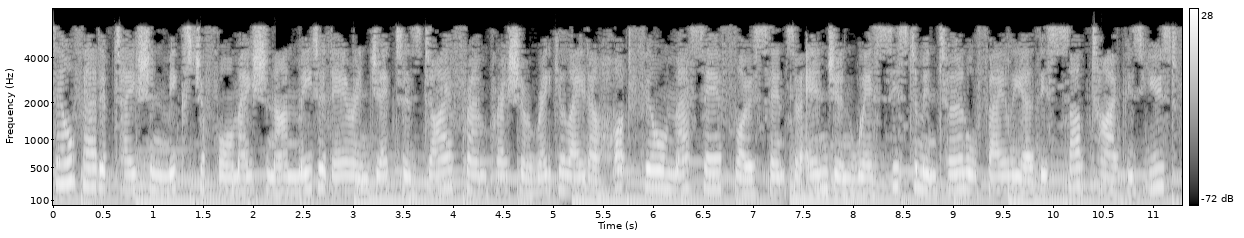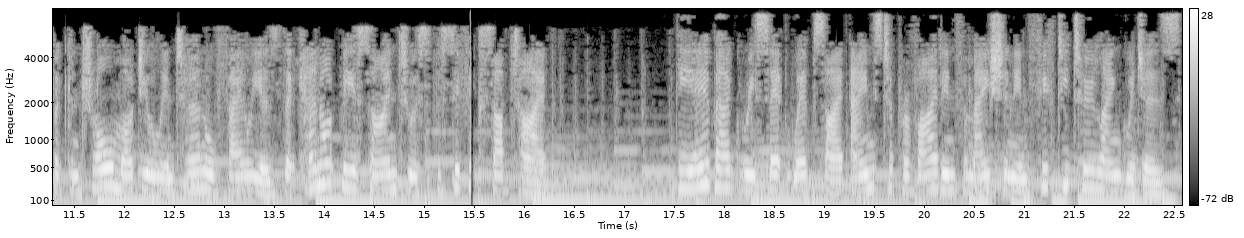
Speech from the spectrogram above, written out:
Self-adaptation mixture formation unmetered air injectors diaphragm pressure regulator hot film mass airflow sensor engine wear system internal failure This subtype is used for control module internal failures that cannot be assigned to a specific subtype. The Airbag Reset website aims to provide information in 52 languages.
